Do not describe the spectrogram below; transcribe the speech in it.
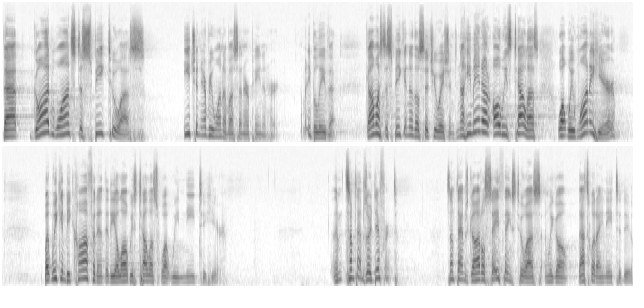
that God wants to speak to us, each and every one of us, in our pain and hurt. How many believe that? God wants to speak into those situations. Now, He may not always tell us what we want to hear, but we can be confident that He'll always tell us what we need to hear. And sometimes they're different. Sometimes God will say things to us, and we go, That's what I need to do.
